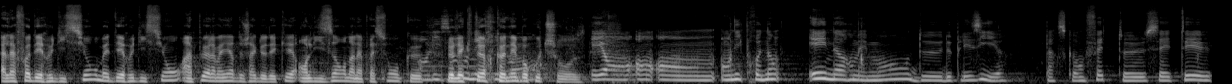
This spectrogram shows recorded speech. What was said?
à la fois d'érudition, mais d'érudition un peu à la manière de Jacques de Decker. En lisant, on a l'impression que lisant, le lecteur connaît beaucoup de choses. Et en, en, en y prenant énormément de, plaisir, parce qu'en fait, euh, ça a été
